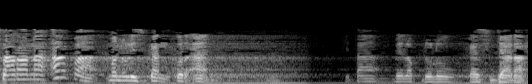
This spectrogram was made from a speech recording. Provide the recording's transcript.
sarana apa menuliskan Quran? Kita belok dulu ke sejarah.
